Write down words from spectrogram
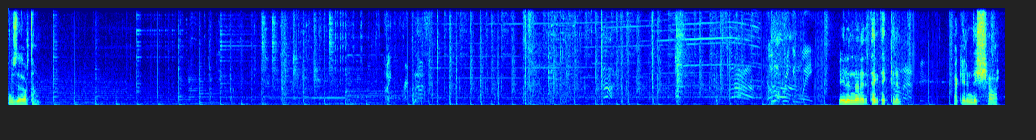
Güzel ortam. Gelin lan hadi tek tek gelin. Bak elimde şişe var.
